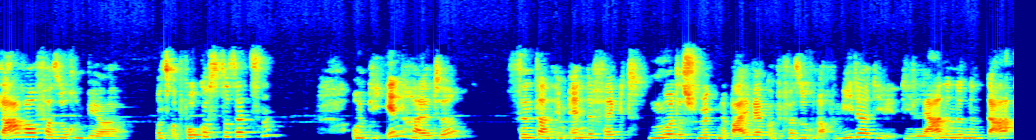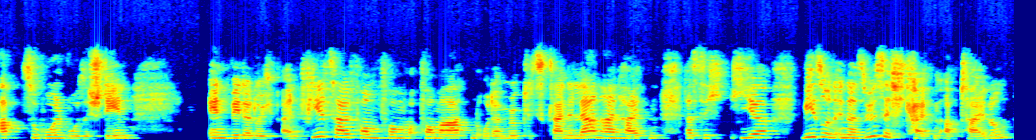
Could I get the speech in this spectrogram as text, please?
darauf versuchen wir unseren Fokus zu setzen. Und die Inhalte sind dann im Endeffekt nur das schmückende Beiwerk und wir versuchen auch wieder die, die Lernenden da abzuholen, wo sie stehen, entweder durch eine Vielzahl von Formaten oder möglichst kleine Lerneinheiten, dass sich hier wie so in der Süßigkeitenabteilung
